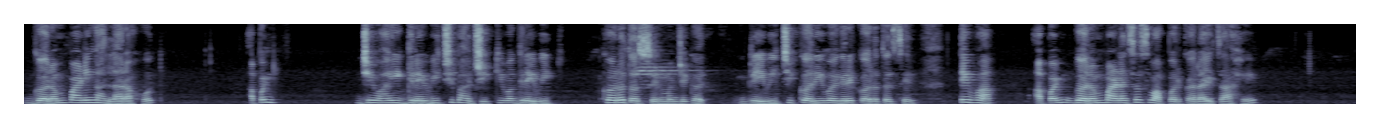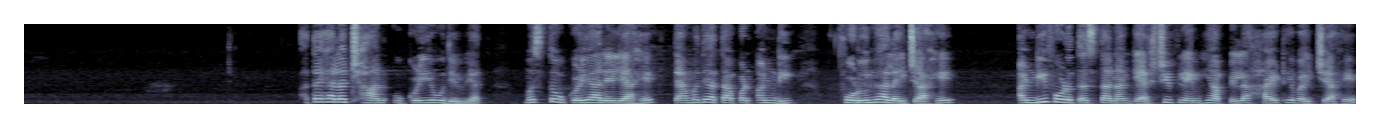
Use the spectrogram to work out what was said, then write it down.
गरम पाणी घालणार आहोत. आपण जेव्हा ही ग्रेव्हीची भाजी किंवा ग्रेव्ही करत असेल म्हणजे ग ग्रेव्हीची करी वगैरे करत असेल तेव्हा आपण गरम पाण्याचाच वापर करायचा आहे. आता ह्याला छान उकळी येऊ देऊयात. मस्त उकळी आलेली आहे. त्यामध्ये आता आपण अंडी फोडून घालायची आहे. अंडी फोडत असताना गॅसची फ्लेम ही आपल्याला हाय ठेवायची आहे.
